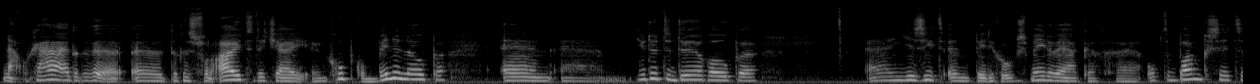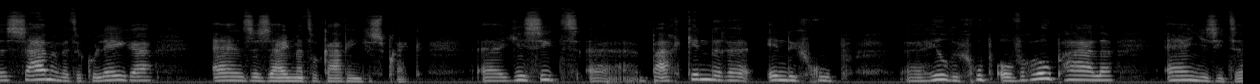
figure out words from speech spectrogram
Nou, ga er, uh, er eens vanuit dat jij een groep komt binnenlopen en uh, je doet de deur open en je ziet een pedagogisch medewerker uh, op de bank zitten samen met een collega en ze zijn met elkaar in gesprek. je ziet een paar kinderen in de groep heel de groep overhoop halen en je ziet uh,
